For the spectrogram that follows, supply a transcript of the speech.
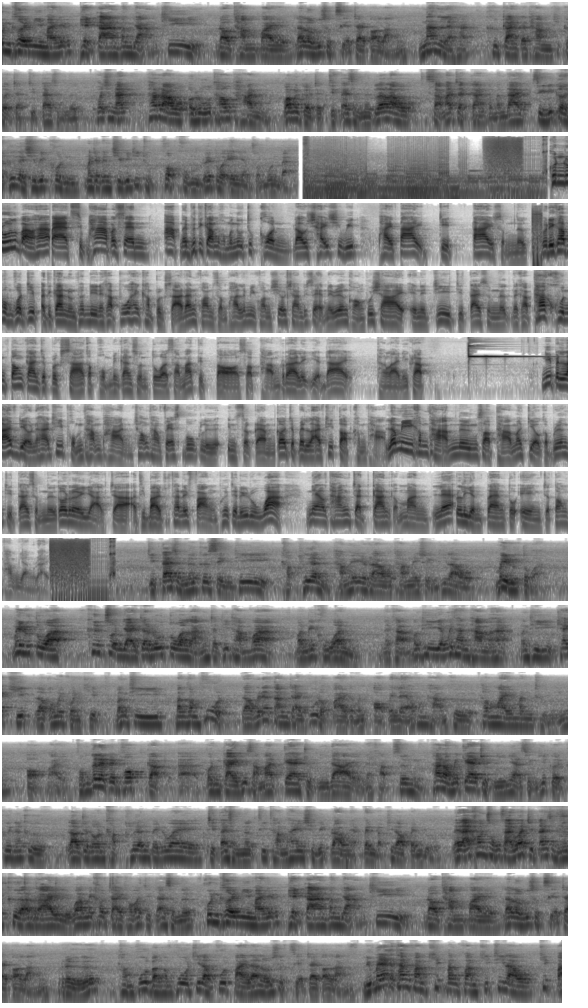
คุณเคยมีไหมเหตุการณ์บางอย่างที่เราทำไปแล้วเรารู้สึกเสียใจตอนหลัง นั่นแหละฮะคือการกระทำที่เกิดจากจิตใต้สำนึก เพราะฉะนั้นถ้าเรารู้เท่าทันว่ามันเกิดจากจิตใต้สำนึก แล้วเราสามารถจัดการกับมันได้ สิ่งที่เกิดขึ้นกับชีวิตคุณ มันจะเป็นชีวิตที่ถูกควบคุมด้วยตัวเองอย่างสมบูรณ์แบบ คุณรู้หรือเปล่าฮะ 85%อัพในพฤติกรรมของมนุษย์ทุกคน เราใช้ชีวิตภายใต้จิต ใต้สำนึก สวัสดีครับ ผมโคจิบอธิการหนุนพักดีนะครับ ผู้ให้คำปรึกษาด้านความสัมพันธ์และมีความเชี่ยวชาญพิเศษในเรื่องของผู้ชาย energy จิตใต้สำนึกนะครับ ถ้าคุณต้องการจะปรึกษากับผมเป็นการส่วนตัว สามารถติดต่อสอบถามรายละเอียดได้ทางไลน์นี้ครับ นี่เป็นไลฟ์เดี่ยวนะฮะที่ผมทำผ่านช่องทาง Facebook หรือ Instagram ก็จะเป็นไลฟ์ที่ตอบคำถาม แล้วมีคำถามหนึ่งสอบถามมาเกี่ยวกับเรื่องจิตใต้สำนึกก็เลยอยากจะอธิบายทุกท่านได้ฟัง เพื่อจะได้รู้ว่า แนวทางจัดการกับมัน และเปลี่ยนแปลงตัวเองจะต้องทำอย่างไร จิตใต้สำนึกคือสิ่งที่ขับเคลื่อนทำให้เราทำในสิ่งที่เราไม่รู้ตัว ไม่รู้ตัวคือส่วนใหญ่จะรู้ตัวหลังจากที่ทำว่ามันไม่ควร นะครับบางทียังไม่ทันทำอะฮะบางทีแค่คิดเราก็ไม่ควรคิด บางทีบางคำพูดเราไม่ได้ตั้งใจพูดออกไป แต่มันออกไปแล้วคำถามคือทำไมมันถึงออกไป ผมก็เลยไปพบกับกลไกที่สามารถแก้จุดนี้ได้นะครับ ซึ่งถ้าเราไม่แก้จุดนี้เนี่ยสิ่งที่เกิดขึ้นก็คือ เราจะโดนขับเคลื่อนไปด้วยจิตใต้สำนึกที่ทำให้ชีวิตเราเนี่ยเป็นแบบที่เราเป็นอยู่ หลาย ๆ คนสงสัยว่าจิตใต้สำนึกคืออะไร หรือว่าไม่เข้าใจคาว่าจิตใต้สำนึก คุณเคยมีไหมเหตุการณ์บางอย่างที่เราทำไป แล้วเรารู้สึกเสียใจตอนหลัง หรือคำพูดบางคำพูดที่เราพูดไปแล้วเรารู้สึกเสียใจตอนหลัง หรือแม้กระทั่งความคิดบางความคิดที่เราคิดไป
